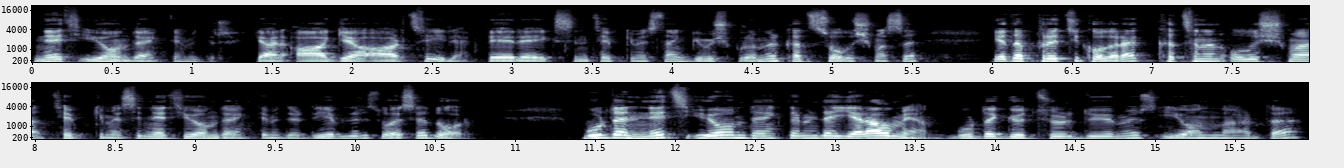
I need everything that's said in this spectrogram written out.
net iyon denklemidir. Yani Ag artı ile Br eksinin tepkimesinden gümüş bromür katısı oluşması ya da pratik olarak katının oluşma tepkimesi net iyon denklemidir diyebiliriz. Dolayısıyla doğru. Burada net iyon denkleminde yer almayan, burada götürdüğümüz iyonlarda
